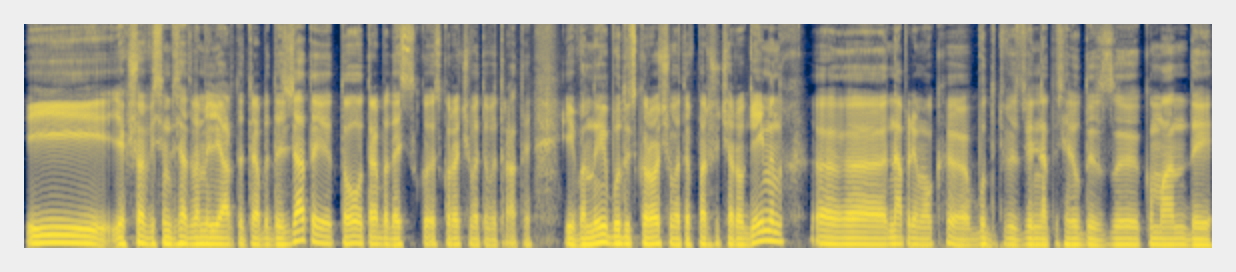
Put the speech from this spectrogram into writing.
І якщо 82 мільярди треба десь взяти, то треба десь скорочувати витрати. І вони будуть скорочувати в першу чергу геймінг е, напрямок, е, будуть звільнятися люди з команди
